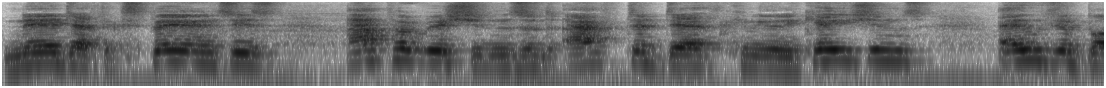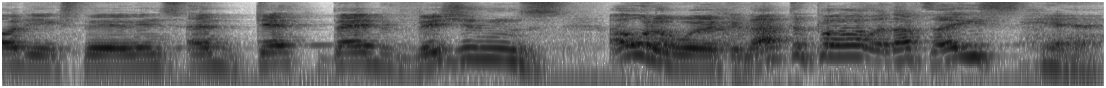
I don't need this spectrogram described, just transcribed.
near death experiences, apparitions and after death communications, out of body experience, and deathbed visions. I want to work in that department, that's ace. Yeah.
